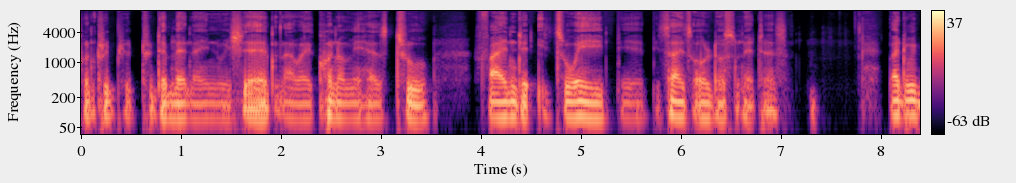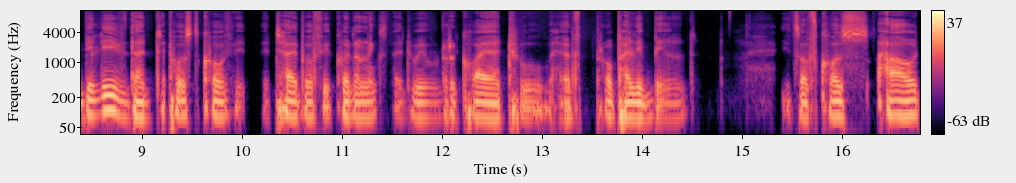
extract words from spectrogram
contribute to the manner in which uh, our economy has to find its way uh, besides all those matters. But we believe that post COVID, the type of economics that we would require to have properly built, it's of course how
